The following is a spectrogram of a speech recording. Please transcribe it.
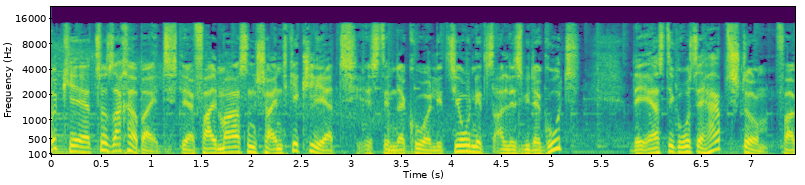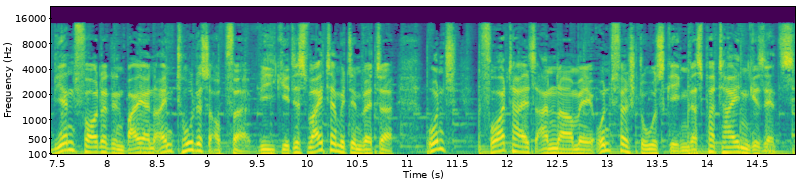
Rückkehr zur Sacharbeit. Der Fall Maaßen scheint geklärt. Ist in der Koalition jetzt alles wieder gut? Der erste große Herbststurm. Fabienne fordert in Bayern ein Todesopfer. Wie geht es weiter mit dem Wetter? Und Vorteilsannahme und Verstoß gegen das Parteiengesetz.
